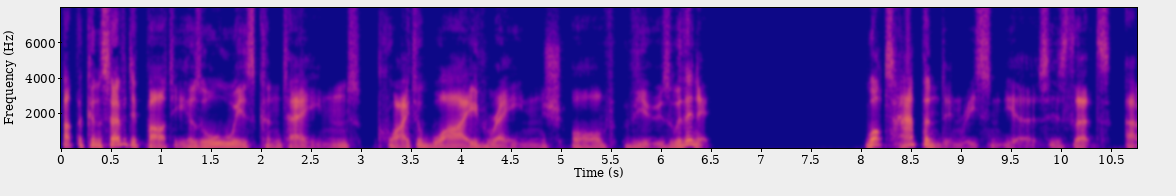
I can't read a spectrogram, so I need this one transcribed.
But the Conservative Party has always contained quite a wide range of views within it. What's happened in recent years is that uh,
